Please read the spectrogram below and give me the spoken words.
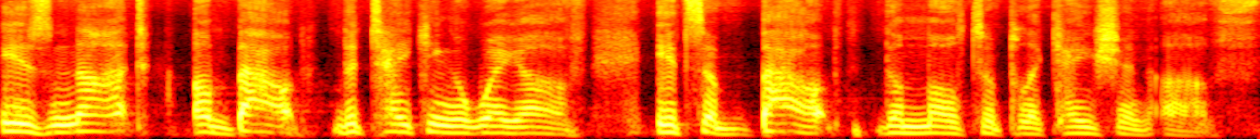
is not about the taking away of, it's about the multiplication of.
